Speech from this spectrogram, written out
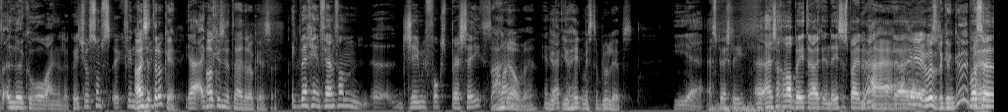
Had een leuke rol eindelijk. Weet je wel, soms, ik vind... Hij zit er ook in. Ja, ik, Elke zit hij er ook in. zo. ik ben geen fan van eh, Jamie Foxx per se, zeg I maar. know, man. You, hate Mr. Blue Lips. Yeah, especially. Eh, hij zag er wel beter uit in deze Spider-Man. Ja, ja, He was looking good, Was, man. eh,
